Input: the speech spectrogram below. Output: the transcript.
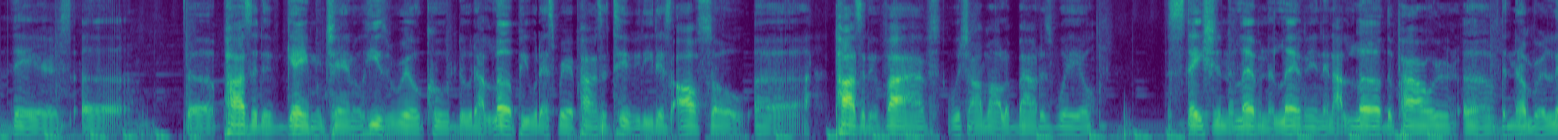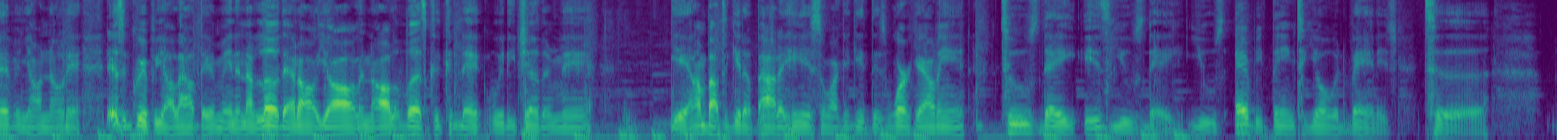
There's uh the positive gaming channel. He's a real cool dude. I love people that spread positivity. There's also uh positive vibes, which I'm all about as well. Station 1111, and I love the power of the number 11. Y'all know that there's a grip of y'all out there, man, and I love that all y'all and all of us could connect with each other, man. Yeah, I'm about to get up out of here so I can get this workout in. Tuesday is use day. Use everything to your advantage to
